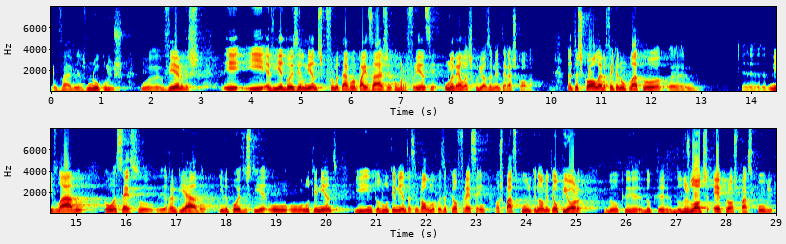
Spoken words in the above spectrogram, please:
vários núcleos uh, verdes, e, e, havia dois elementos que formatavam a paisagem como referência, uma delas, curiosamente, era a escola. Portanto, a escola era feita num platô uh, uh, nivelado, com acesso rampeado, e depois existia um, um loteamento e em todo loteamento há sempre alguma coisa que oferecem ao espaço público e normalmente é o pior do que, do que do, dos lotes, é para o espaço público.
